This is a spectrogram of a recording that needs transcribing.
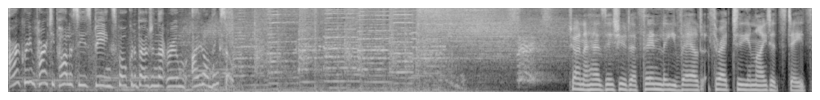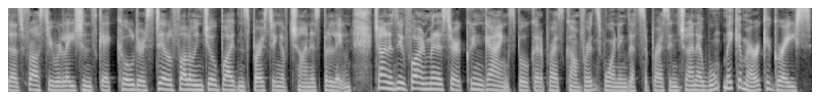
are Green Party policies being spoken about in that room? I don't think so. China has issued a thinly veiled threat to the United States as frosty relations get colder still following Joe Biden's bursting of China's balloon. China's new foreign minister Qin Gang spoke at a press conference warning that suppressing China won't make America great.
